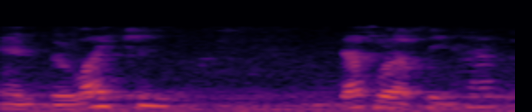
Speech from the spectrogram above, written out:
and their life changes. That's what I've seen happen.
